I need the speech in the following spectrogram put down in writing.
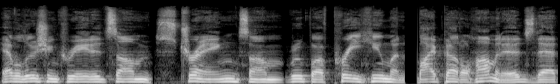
evolution created some string, some group of pre-human bipedal hominids that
